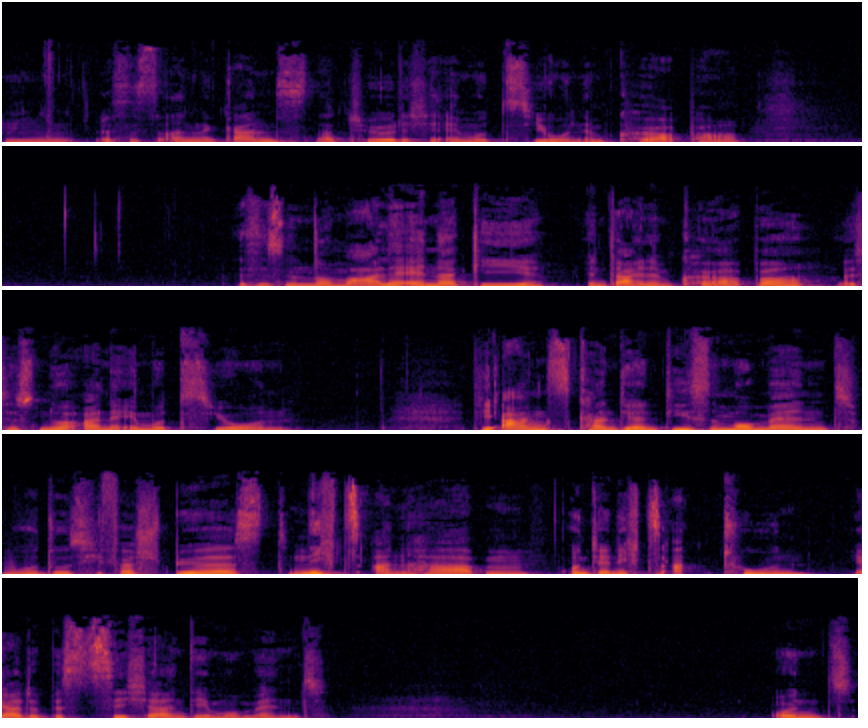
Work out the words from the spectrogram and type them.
Mm, es ist eine ganz natürliche Emotion im Körper. Es ist eine normale Energie in deinem Körper. Es ist nur eine Emotion. Die Angst kann dir in diesem Moment, wo du sie verspürst, nichts anhaben und dir nichts tun. Ja, du bist sicher in dem Moment. Und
